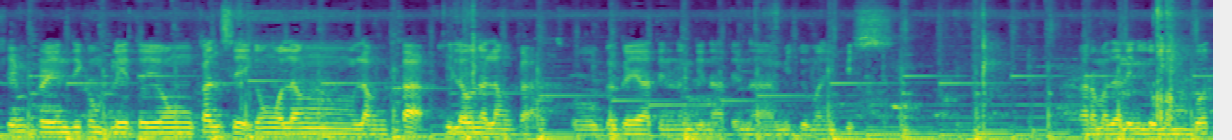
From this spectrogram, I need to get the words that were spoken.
Siyempre hindi kompleto yung kanse kung walang langka, hilaw na langka. So gagayatin lang din natin na medyo manipis para madaling lumambot.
